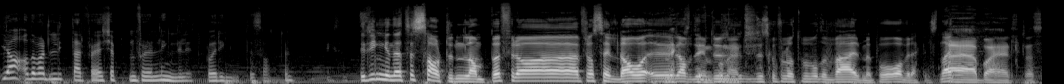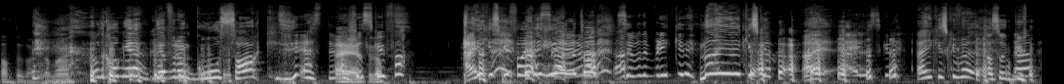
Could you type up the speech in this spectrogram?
ja, og det var litt derfor jeg kjøpte den, for den ligner litt på ringen til Saturn. Ringene til Sartun-lampe fra, fra Selda. Og eh, Mektig du, imponert. du skal få lov til å på en måte være med på overrekkelsen der. Jeg er bare helt eh, satt ut akkurat nå. Men konge! Det er for en god sak! Du er så er helt skuffa. Jeg er ikke skuffa i det hele tatt! Se på det blikket ditt. Nei, jeg er ikke skuffa. Jeg, Jeg elsker det. jeg er ikke skuffa. Altså, gutt,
